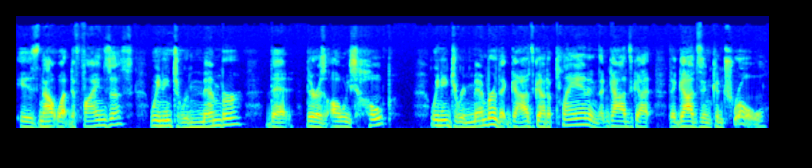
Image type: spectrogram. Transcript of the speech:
is not what defines us. We need to remember that there is always hope. We need to remember that God's got a plan and that God's got that God's in control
